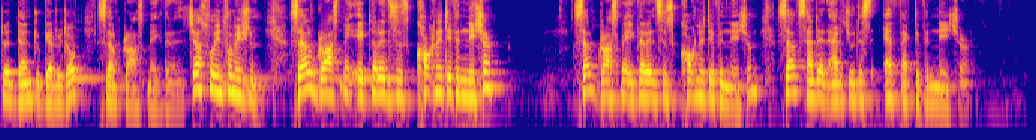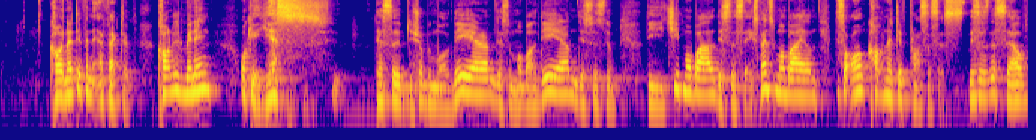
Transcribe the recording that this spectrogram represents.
to, than to get rid of self-grasping ignorance. Just for information, self-grasping ignorance is cognitive in nature. Self-grasping ignorance is cognitive in nature. Self-centered attitude is affective in nature. Cognitive and affective. Cognitive meaning, okay, yes, There's a, the shopping mall there, there's a mobile there, this is the, the cheap mobile, this is the expensive mobile. These are all cognitive processes. This is the self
